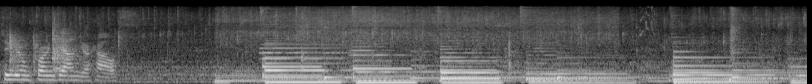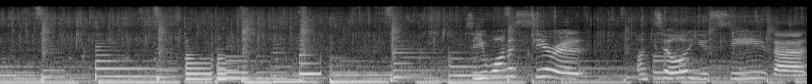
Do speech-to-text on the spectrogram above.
So you don't burn down your house. To sear it until you see that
